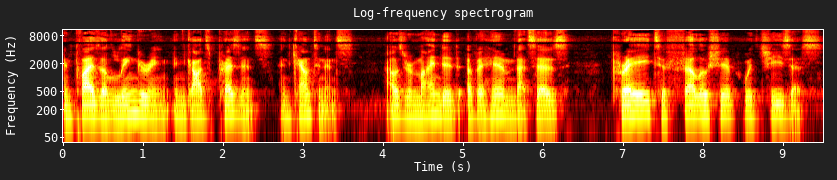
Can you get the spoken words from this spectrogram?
implies a lingering in God's presence and countenance. I was reminded of a hymn that says, Pray to fellowship with Jesus,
